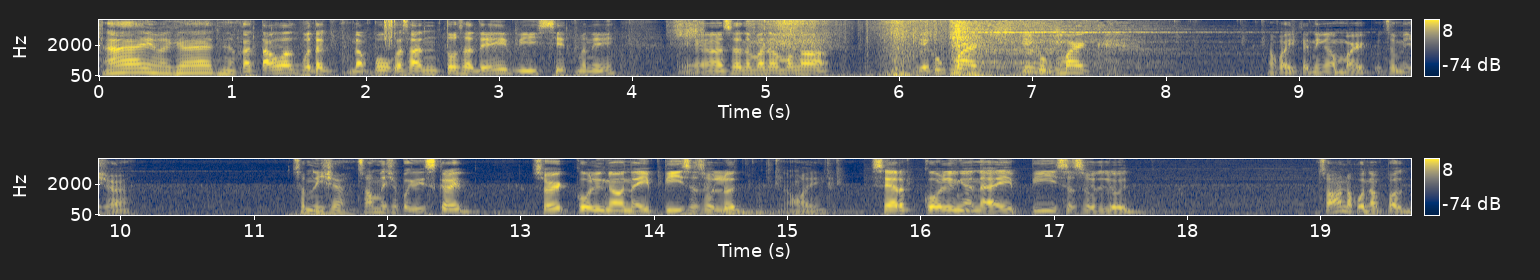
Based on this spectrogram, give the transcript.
Ay my god, nakatawag matag na po kasanto sa day visit man eh. Yeah, asa naman ang mga kay kog mark, kay kog mark. Okay, kani nga mark. Unsa man siya? Unsa man siya? Unsa man siya pag-describe? Circle nga na IP sa sulod. Okay. Circle nga na IP sa sulod. Saan ako na pag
